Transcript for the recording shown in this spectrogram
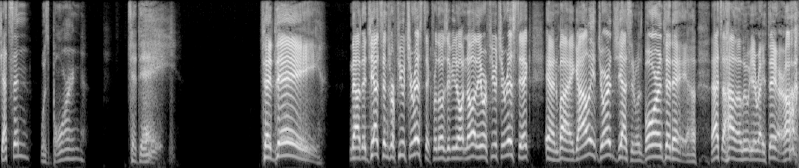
Jetson was born today. Today. Now, the Jetsons were futuristic. For those of you don't know, they were futuristic. And by golly, George Jetson was born today. Uh, that's a hallelujah right there. Huh?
